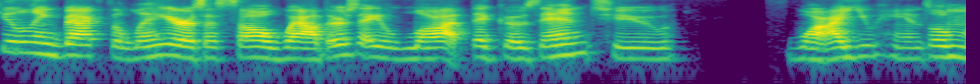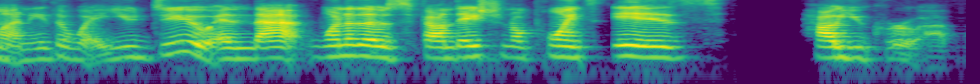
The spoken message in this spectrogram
peeling back the layers, I saw, wow, there's a lot that goes into why you handle money the way you do. And that one of those foundational points is how you grew up.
